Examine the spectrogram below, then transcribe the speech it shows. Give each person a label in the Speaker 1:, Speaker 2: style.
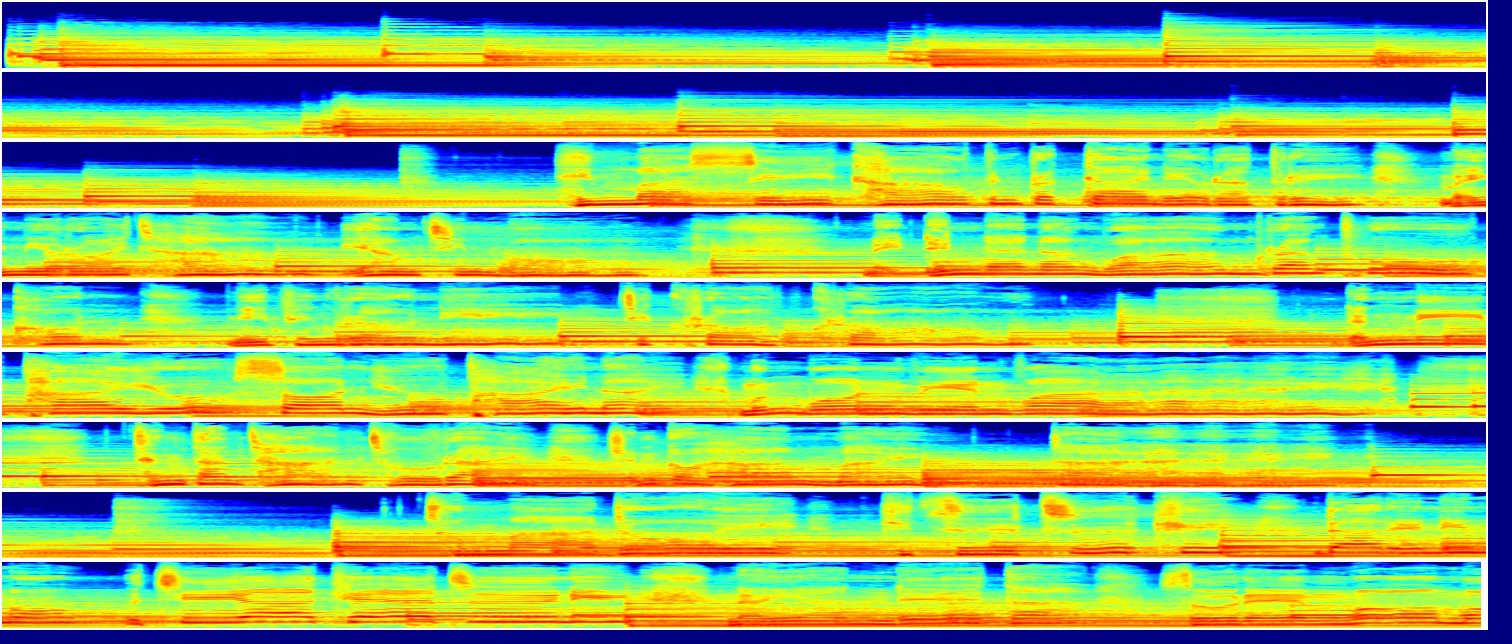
Speaker 1: หิมะสีขาวเป็นประกายในราตรี ไม่มีรอยเท้ายามที่มอง ในดินแดนนางวางร่างผู้คน มีเพียงเรานี้ที่ครอบครอง ดังมีพายุซ่อนอยู่ภายในหมุนวนเวียนว่าย ถึงต้านทานเท่าไร ฉันก็ห้ามไม่ได้ 止まどい傷つき誰にも打ち明けずに悩んでたそれもも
